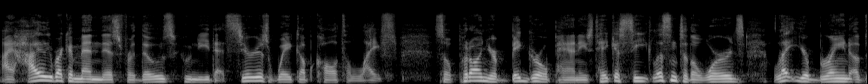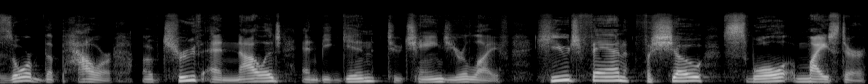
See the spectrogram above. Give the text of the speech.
I highly recommend this for those who need that serious wake up call to life. So put on your big girl panties, take a seat, listen to the words, let your brain absorb the power of truth and knowledge, and begin to change your life. Huge fan for show, Swole Meister.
